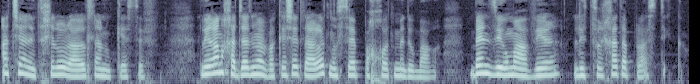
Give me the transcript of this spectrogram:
עד שהן התחילו לעלות לנו כסף. לירן חג'אג' מבקשת להעלות נושא פחות מדובר, בין זיהום האוויר לצריכת הפלסטיק.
